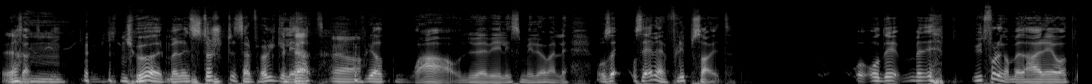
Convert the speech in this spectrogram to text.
Ja. Ikke sant? Mm. Vi kjører med den største selvfølgelighet. ja. Fordi at wow, nå er vi liksom miljøvennlige. Og så, og så er det en flipside. Og, og det, men utfordringa med det her er jo at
